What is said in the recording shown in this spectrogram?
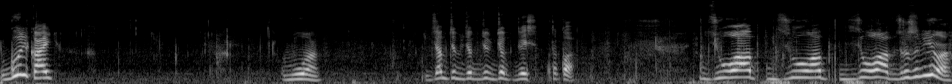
Гулькай. Во. Дзьоб, дзьоб, дзьоб, дзьоб, дзьоб, десь тако. Дзьоб, дзьоб, дзьоб. Зрозуміла?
